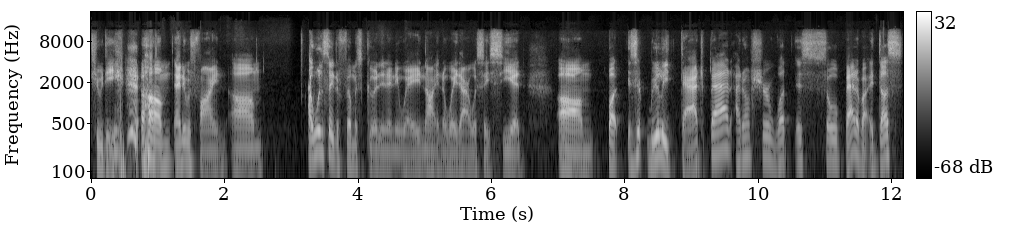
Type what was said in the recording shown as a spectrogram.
2D, um, and it was fine. Um, I wouldn't say the film is good in any way, not in a way that I would say see it. Um, but is it really that bad? I'm not sure what is so bad about it. It does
